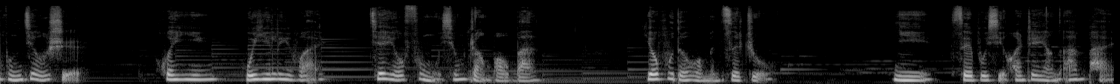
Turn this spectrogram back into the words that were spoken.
相逢旧时，婚姻无一例外，皆由父母兄长包办，由不得我们自主。你虽不喜欢这样的安排，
